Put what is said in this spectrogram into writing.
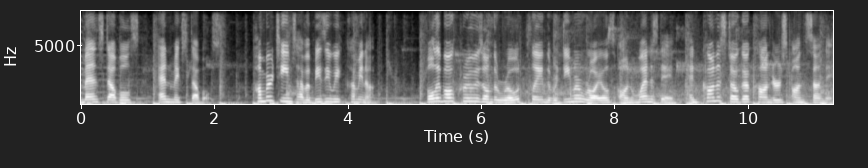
men's doubles, and mixed doubles. Humber teams have a busy week coming up. Volleyball crew is on the road playing the Redeemer Royals on Wednesday and Conestoga Condors on Sunday.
